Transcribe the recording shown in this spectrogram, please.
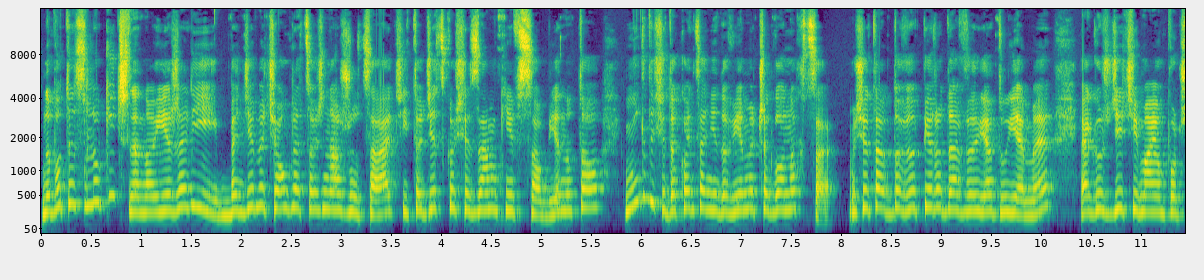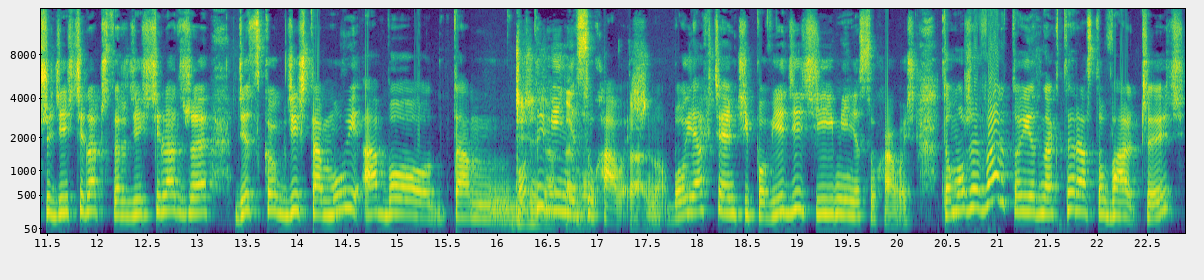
No bo to jest logiczne, no jeżeli będziemy ciągle coś narzucać i to dziecko się zamknie w sobie, no to nigdy się do końca nie dowiemy, czego ono chce. My się to do- dopiero dowiadujemy, jak już dzieci mają po 30 lat, 40 lat, że dziecko gdzieś tam mówi, a bo tam, bo 10 ty mnie nie słuchałeś, Tak. no, bo ja chciałem ci powiedzieć i mnie nie słuchałeś. To może warto jednak teraz to walczyć,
